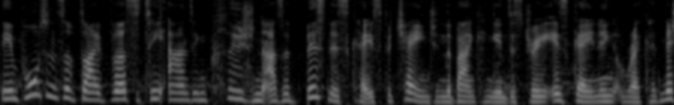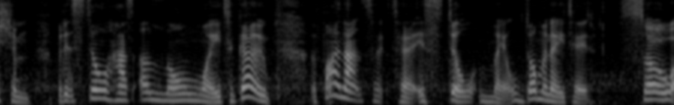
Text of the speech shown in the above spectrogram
The importance of diversity and inclusion as a business case for change in the banking industry is gaining recognition, but it still has a long way to go. The finance sector is still male dominated. So,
